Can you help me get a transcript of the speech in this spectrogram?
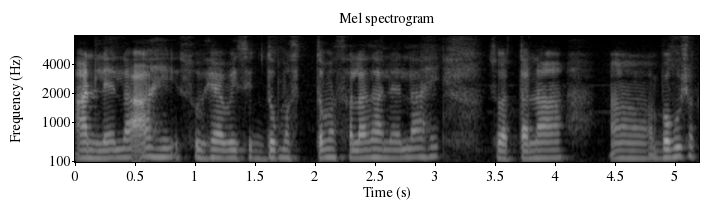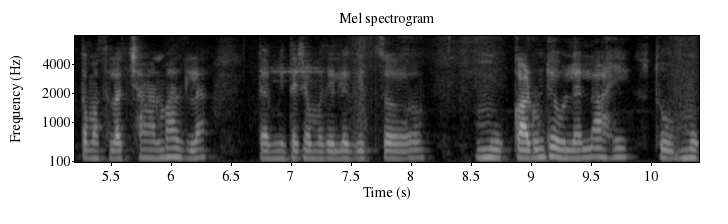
आणलेला आहे. सो ह्यावेळेस एकदम मस्त मसाला झालेला आहे. सो आता ना बघू शकता मसाला छान भाजला. तर मी त्याच्यामध्ये लगेच मूग काढून ठेवलेला आहे. तो मूग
